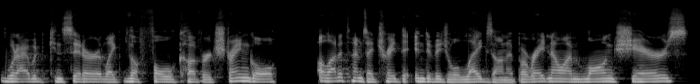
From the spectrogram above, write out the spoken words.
what I would consider like the full covered strangle. A lot of times I trade the individual legs on it, but right now I'm long shares.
